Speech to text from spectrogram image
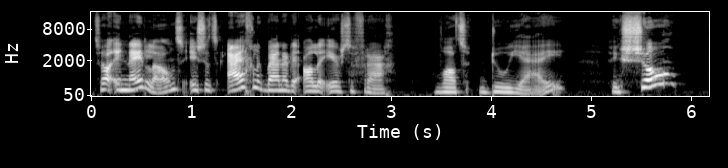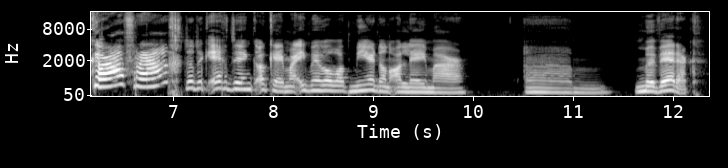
Terwijl in Nederland is het eigenlijk bijna de allereerste vraag: wat doe jij? Vind ik zo'n K-vraag dat ik echt denk: oké, maar ik ben wel wat meer dan alleen maar ehm, mijn werk.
